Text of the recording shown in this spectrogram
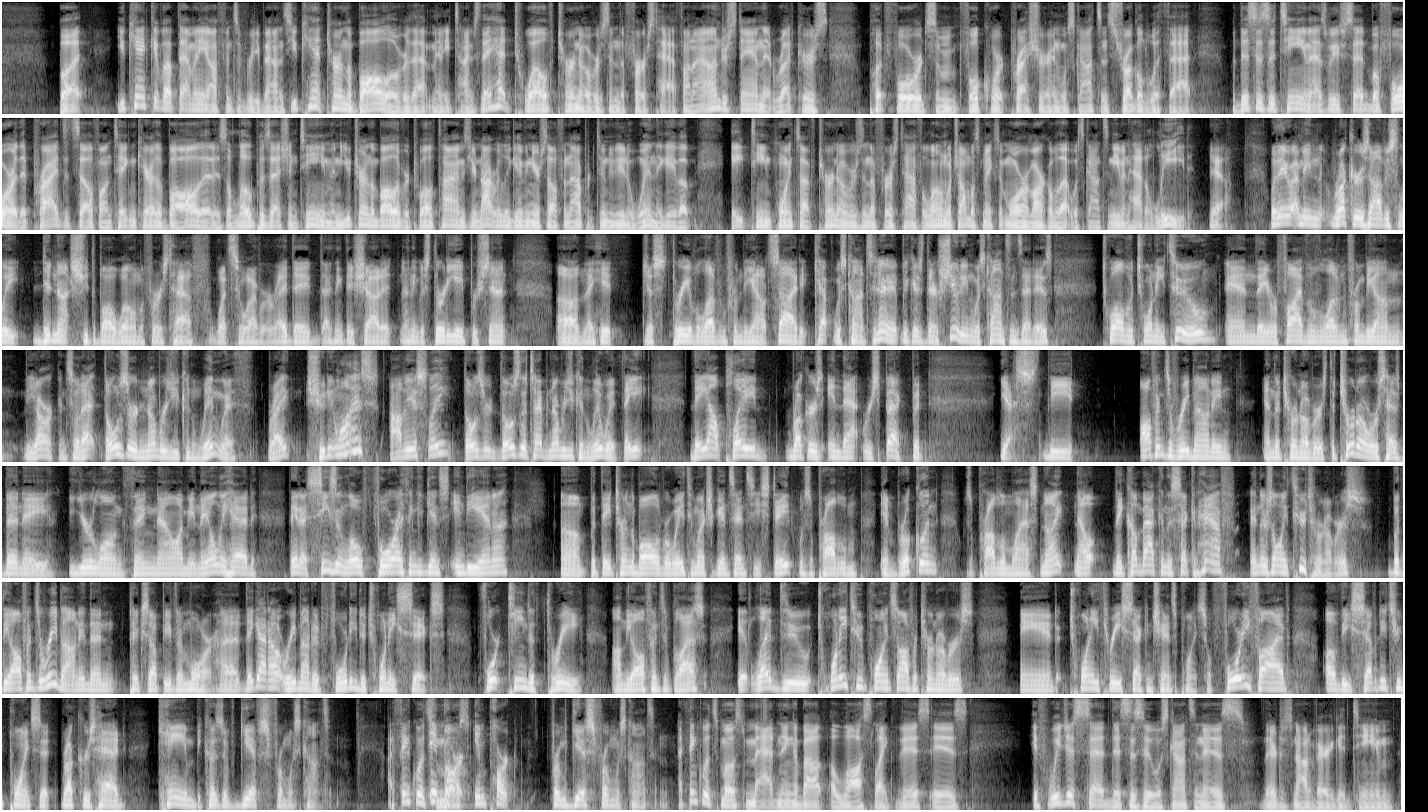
But you can't give up that many offensive rebounds. You can't turn the ball over that many times. They had 12 turnovers in the first half. And I understand that Rutgers put forward some full court pressure and Wisconsin struggled with that. But this is a team, as we've said before, that prides itself on taking care of the ball, that is a low possession team. And you turn the ball over 12 times, you're not really giving yourself an opportunity to win. They gave up 18 points off turnovers in the first half alone, which almost makes it more remarkable that Wisconsin even had a lead. Yeah. Well, they I mean, Rutgers obviously did not shoot the ball well in the first half whatsoever, right? They, I think they shot it. I think it was thirty eight percent. Um, they hit just three of eleven from the outside. It kept Wisconsin in it because they're shooting. Wisconsin's that is. 12 of 22 and they were 5 of 11 from beyond the arc and so that those are numbers you can win with right shooting wise obviously those are those are the type of numbers you can live with they they outplayed Rutgers in that respect but yes the offensive rebounding and the turnovers. The turnovers has been a year long thing now. I mean, they only had they had a season low four, I think, against Indiana, um, but they turned the ball over way too much against NC State. Was a problem in Brooklyn. Was a problem last night. Now they come back in the second half, and there's only two turnovers, but the offensive rebounding then picks up even more. Uh, they got out rebounded 40 to 26. 14 to 3 on the offensive glass. It led to 22 points off of turnovers and 23 second chance points. So 45 of the 72 points that Rutgers had came because of gifts from Wisconsin. I think what's in most, part in part from gifts from Wisconsin. I think what's most maddening about a loss like this is if we just said this is who Wisconsin is, they're just not a very good team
